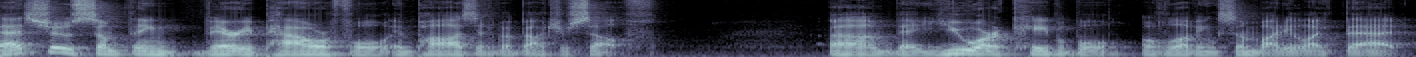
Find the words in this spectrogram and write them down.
that shows something very powerful and positive about yourself. Um, that you are capable of loving somebody like that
